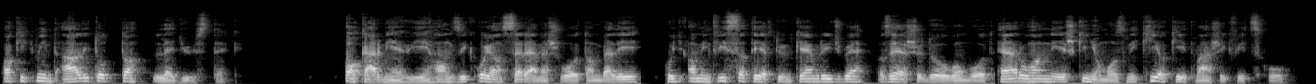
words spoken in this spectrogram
akik, mint állította, legyőztek. Akármilyen hülyén hangzik, olyan szerelmes voltam belé, hogy amint visszatértünk Cambridgebe, az első dolgom volt elrohanni és kinyomozni ki a két másik fickó.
